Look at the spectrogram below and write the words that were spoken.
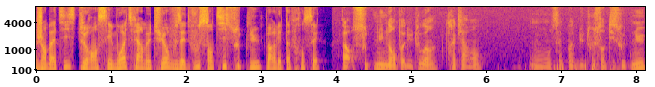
Jean-Baptiste, durant ces mois de fermeture, vous êtes-vous senti soutenu par l'État français? Alors, soutenu, non, pas du tout, hein, très clairement. On ne s'est pas du tout senti soutenu.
